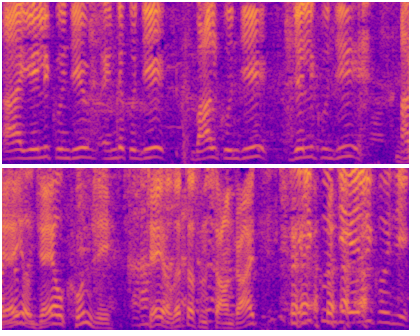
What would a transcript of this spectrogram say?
Ah, yeli kunji, enda kunji, bal kunji, jelly kunji. Jail, jail kunji. Jail. That doesn't sound right. Yeli kunji, yeli kunji.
